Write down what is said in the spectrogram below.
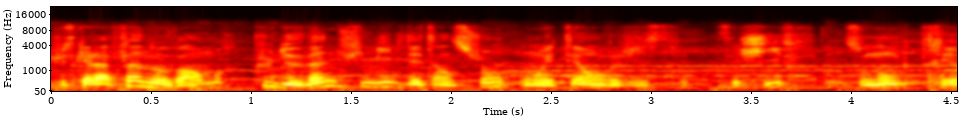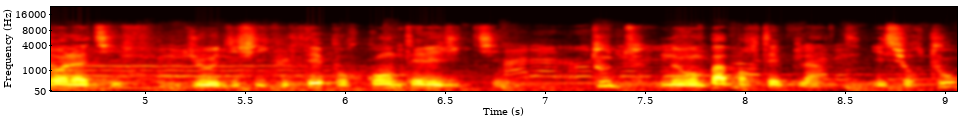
Jusqu'à la fin novembre, plus de 28 000 détentions ont été enregistrées. Ces chiffres sont donc très relatifs, dus aux difficultés pour compter les victimes. Toutes ne vont pas porter plainte, et surtout,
